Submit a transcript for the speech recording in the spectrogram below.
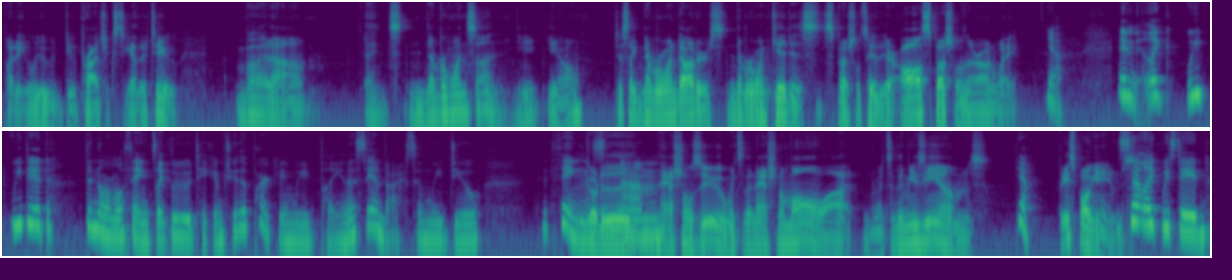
buddy. We would do projects together too. But um it's number one son. He you know just like number one daughters number one kid is special too. They're all special in their own way. Yeah, And like we we did the normal things, like we would take him to the park and we'd play in the sandbox and we'd do things. we go to the um, national zoo went to the national mall a lot went to the museums. Yeah. Baseball games It's not like we stayed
